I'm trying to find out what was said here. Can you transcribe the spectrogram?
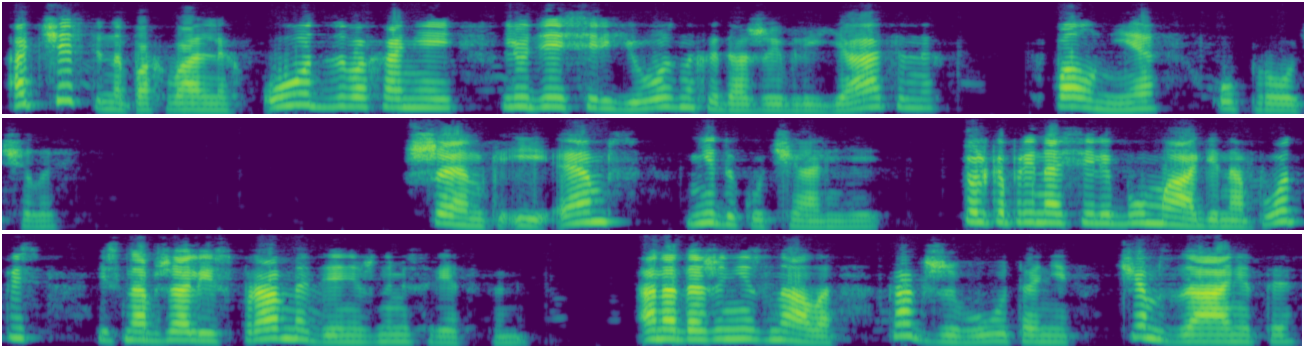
отчасти на похвальных отзывах о ней людей серьезных и даже влиятельных, вполне упрочилась. Шенк и Эмс не докучали ей, только приносили бумаги на подпись и снабжали исправно денежными средствами. Она даже не знала, как живут они, чем заняты.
